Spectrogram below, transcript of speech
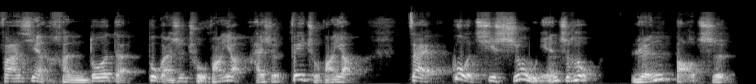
发现很多的不管是处方药还是非处方药，在过期十五年之后仍保持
